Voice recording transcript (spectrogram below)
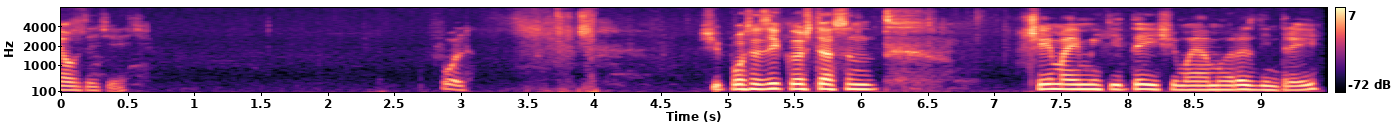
Ia uite ce e aici. Full. Și pot să zic că ăștia sunt cei mai mititei și mai amărăți dintre ei.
